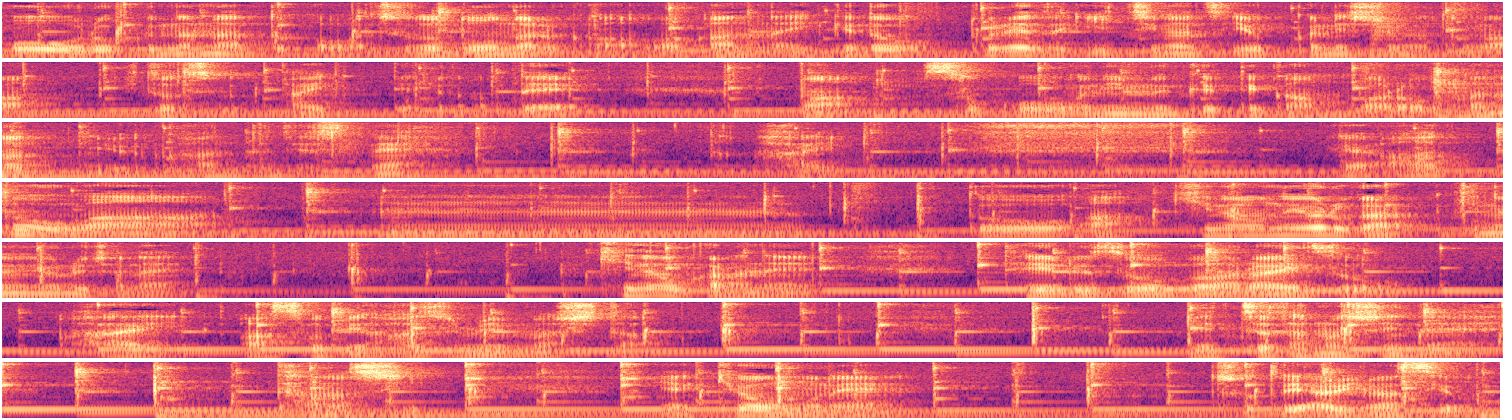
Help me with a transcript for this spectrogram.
567とかはちょっとどうなるかは分かんないけどとりあえず1月4日に仕事が1つ入ってるのでまあそこに向けて頑張ろうかなっていう感じですね。はい。であとはうーんとあ昨日の夜から昨日の夜じゃない。昨日からねテイルズ・オブ・アライズをはい遊び始めました。めっちゃ楽しいね。楽しい。いや今日もねちょっとやりますよ。うん。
